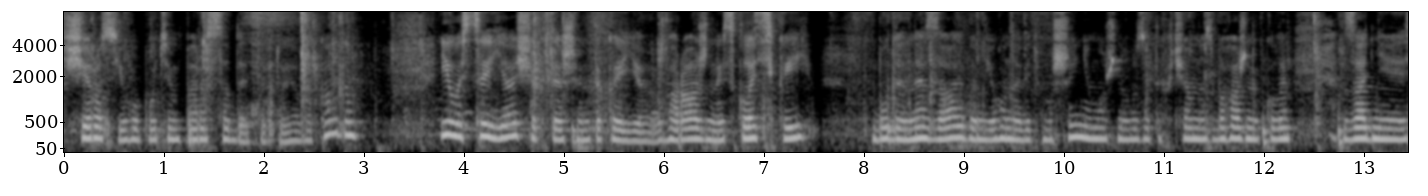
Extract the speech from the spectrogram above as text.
ще раз його потім пересадити, той авокадо. І ось цей ящик теж він такий гаражний, складський. Буде не зайвим, його навіть в машині можна возити. Хоча в нас багажник, коли задні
